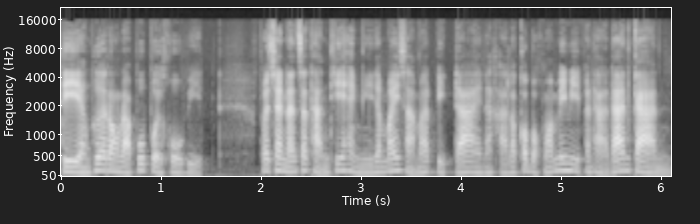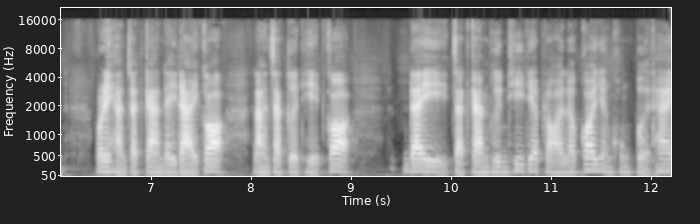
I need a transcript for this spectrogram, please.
เตียงเพื่อรองรับผู้ป่วยโควิด เพราะฉะนั้นสถานที่แห่งนี้จะไม่สามารถปิดได้นะคะ แล้วก็บอกว่าไม่มีปัญหาด้านการบริหารจัดการใด ๆ ก็หลังจากเกิดเหตุก็ได้จัดการพื้นที่เรียบร้อย แล้วก็ยังคงเปิดให้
